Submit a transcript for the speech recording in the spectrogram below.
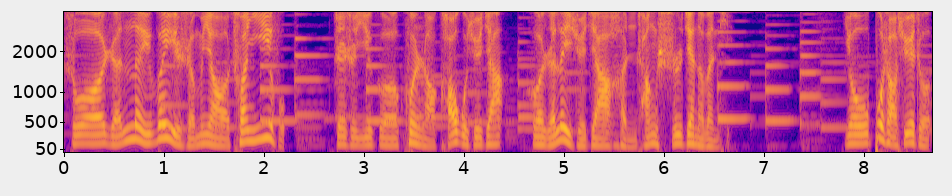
说人类为什么要穿衣服？这是一个困扰考古学家和人类学家很长时间的问题。有不少学者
